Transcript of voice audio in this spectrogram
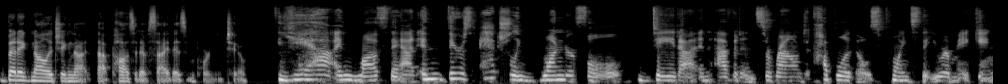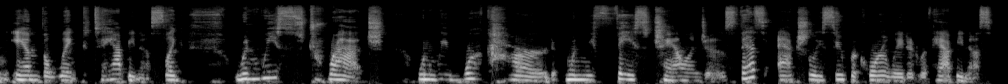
but acknowledging that that positive side is important too yeah, I love that. And there's actually wonderful data and evidence around a couple of those points that you were making and the link to happiness. Like when we stretch when we work hard, when we face challenges, that's actually super correlated with happiness.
